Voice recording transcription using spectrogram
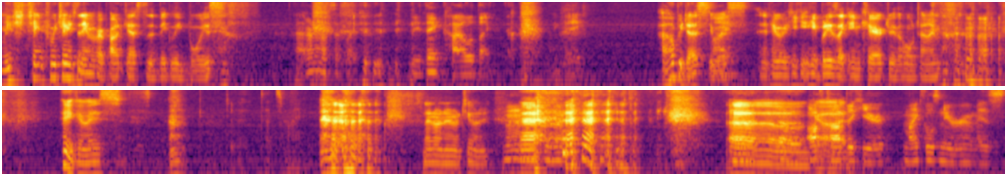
We change, can we change the name of our podcast to the Big League Boys? I don't know if that's like. do you think Kyle would like? like hey, I hope he does sue Fine. us, and he, he, he but he's like in character the whole time. hey guys. that's my. Nine one nine one two. No, no, no, no, Oh Uh, uh, off god. topic here. Michael's new room is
